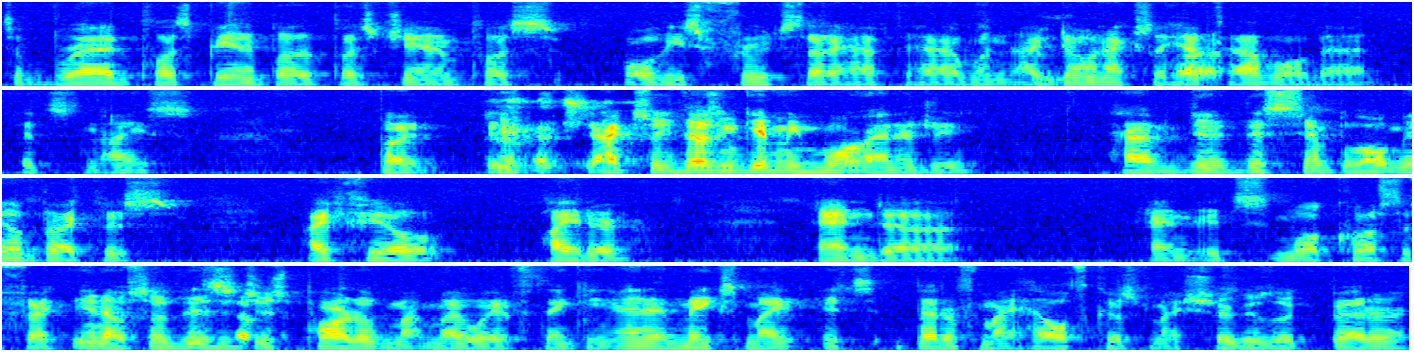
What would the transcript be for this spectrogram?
to bread plus peanut butter plus jam plus all these fruits that I have to have when I don't actually have to have all that. It's nice, but it, actually doesn't give me more energy. Have do this simple oatmeal breakfast, I feel lighter, and uh, and it's more cost effective. You know, so this is just part of my, my way of thinking, and it makes my it's better for my health because my sugars look better.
